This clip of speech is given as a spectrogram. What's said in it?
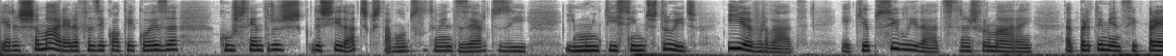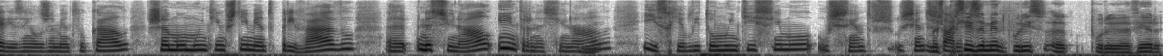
era chamar, era fazer qualquer coisa com os centros das cidades que estavam absolutamente desertos e, e muitíssimo destruídos. E a verdade é que a possibilidade de se transformarem apartamentos e prédios em alojamento local chamou muito investimento privado, eh, nacional, internacional, e isso reabilitou muitíssimo os centros, os centros Mas históricos. precisamente por isso, eh, por haver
